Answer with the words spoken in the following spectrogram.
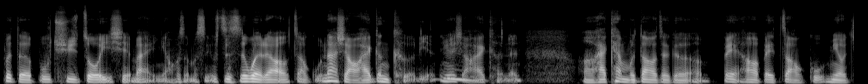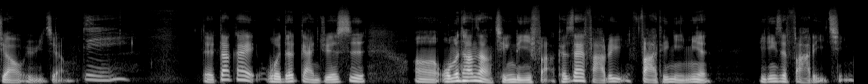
不得不去做一些卖淫啊或什么事情，只是为了要照顾。那小孩更可怜，因为小孩可能呃还看不到这个被好好被照顾，没有教育这样。对对，大概我的感觉是，呃，我们常常讲情理法，可是，在法律法庭里面，一定是法理情，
